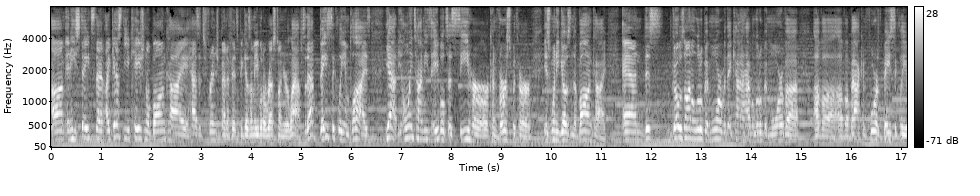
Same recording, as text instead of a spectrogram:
Um, and he states that I guess the occasional Bankai has its fringe benefits because I'm able to rest on your lap. So that basically implies, yeah, the only time he's able to see her or converse with her is when he goes in the Bankai. And this goes on a little bit more where they kind of have a little bit more of a of a of a back and forth, basically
